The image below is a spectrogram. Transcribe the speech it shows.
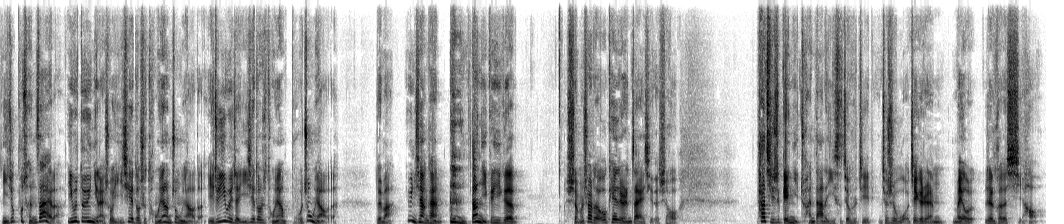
你就不存在了。因为对于你来说，一切都是同样重要的，也就意味着一切都是同样不重要的。对吧？因为你想想看，当你跟一个什么事儿都 OK 的人在一起的时候，他其实给你传达的意思就是这一点：，就是我这个人没有任何的喜好，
